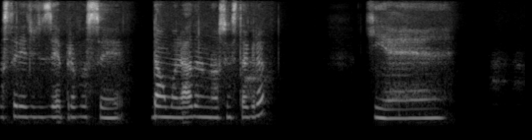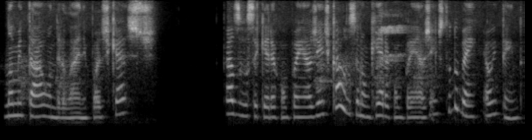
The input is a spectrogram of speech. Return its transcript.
gostaria de dizer para você dar uma olhada no nosso Instagram, que é nome tal underline podcast. Caso você queira acompanhar a gente, caso você não queira acompanhar a gente, tudo bem, eu entendo.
